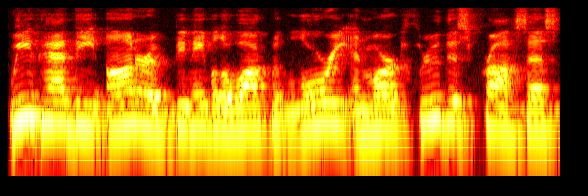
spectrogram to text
We've had the honor of being able to walk with Lori and Mark through this process,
